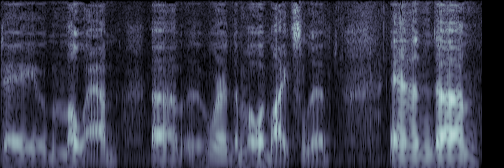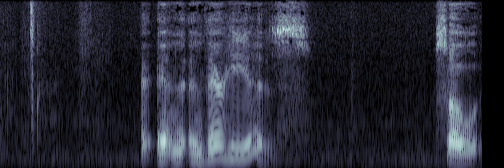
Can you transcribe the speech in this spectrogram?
day Moab, uh, where the Moabites lived. And, um, and, and there he is. So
